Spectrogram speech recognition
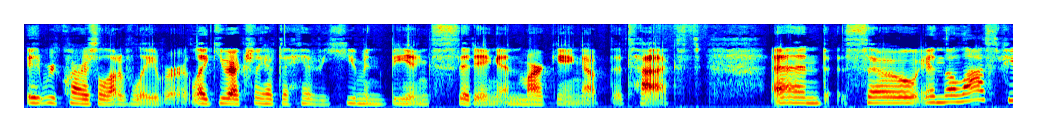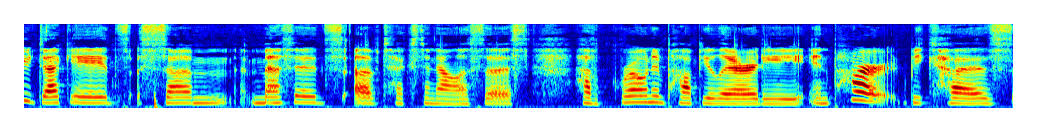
it requires a lot of labor. Like you actually have to have a human being sitting and marking up the text. And so, in the last few decades, some methods of text analysis have grown in popularity in part because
